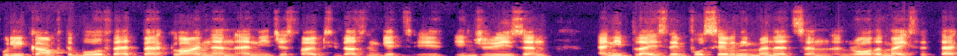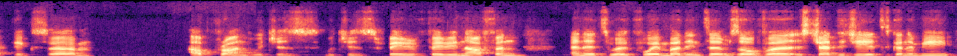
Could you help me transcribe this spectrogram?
fully comfortable with that backline, and and he just hopes he doesn't get injuries and and he plays them for 70 minutes and, and rather makes the tactics um, up front, which is which is fair, fair enough, and and it's worked for him. But in terms of uh, strategy, it's going to be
